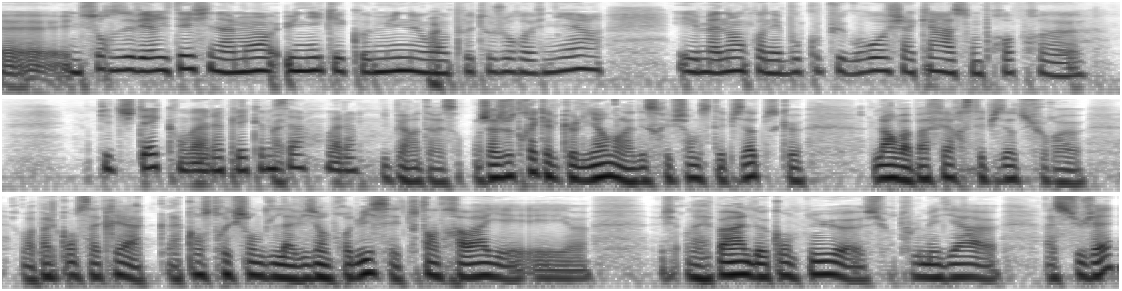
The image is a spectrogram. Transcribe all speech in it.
euh, une source de vérité finalement unique et commune où Ouais. on peut toujours revenir. Et maintenant qu'on est beaucoup plus gros, chacun a son propre euh, pitch deck, on va l'appeler comme Ouais. ça. Voilà. Hyper intéressant. J'ajouterai quelques liens dans la description de cet épisode parce que là, on va pas faire cet épisode sur. euh, on va pas le consacrer à la construction de la vision produit. C'est tout un travail et, et, euh, on avait pas mal de contenu euh, sur tout le média à ce sujet.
